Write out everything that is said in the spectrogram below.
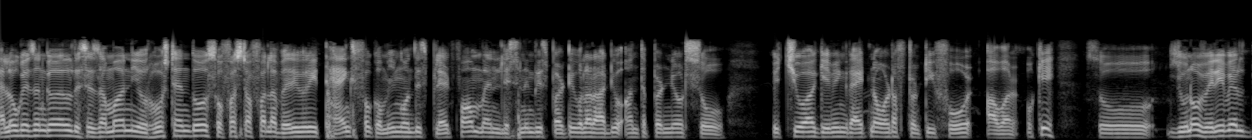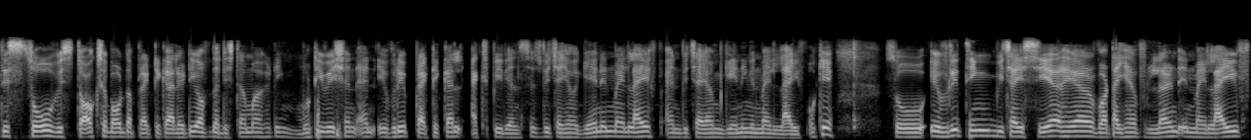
Hello, guys and girls. This is Aman, your host and host. So, first of all, a very, very thanks for coming on this platform and listening this particular audio entrepreneur show, which you are giving right now out of 24 hour. Okay, so you know very well this show which talks about the practicality of the digital marketing, motivation, and every practical experiences which I have gained in my life and which I am gaining in my life. Okay, so everything which I share here, what I have learned in my life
